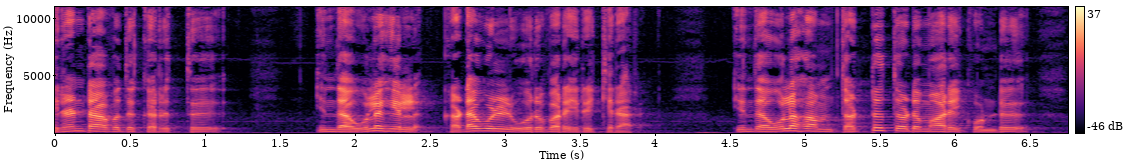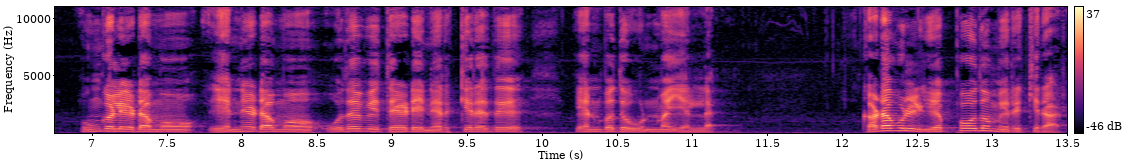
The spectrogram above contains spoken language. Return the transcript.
இரண்டாவது கருத்து இந்த உலகில் கடவுள் ஒருவர் இருக்கிறார். இந்த உலகம் தட்டு தடுமாறிக்கொண்டு உங்களிடமோ என்னிடமோ உதவி தேடி நிற்கிறது என்பது உண்மையல்ல. கடவுள் எப்போதும் இருக்கிறார்.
